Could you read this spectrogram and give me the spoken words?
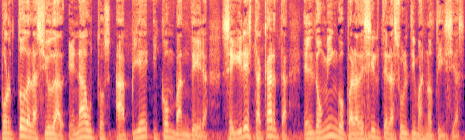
por toda la ciudad, en autos, a pie y con bandera. Seguiré esta carta el domingo para decirte las últimas noticias.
